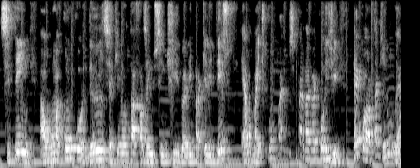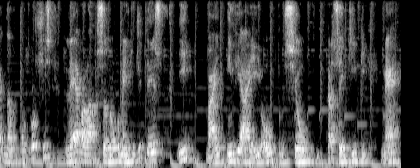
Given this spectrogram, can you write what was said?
se tem alguma concordância que não está fazendo sentido ali para aquele texto, ela vai tipo, você vai, vai, vai corrigir. Recorta aquilo, né? dá um Ctrl X, leva lá para o seu documento de texto e vai enviar aí ou para seu para sua equipe né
